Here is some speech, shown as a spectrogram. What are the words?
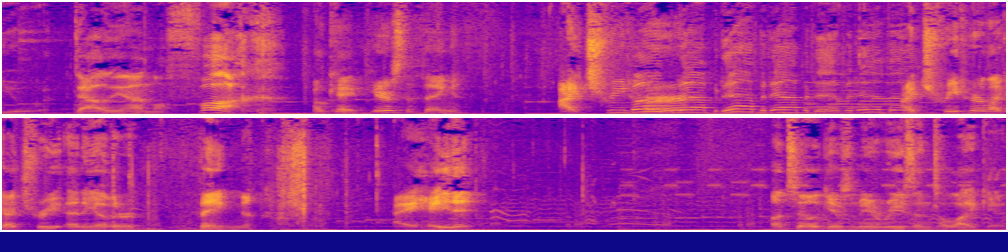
You Italiano fuck. Okay, here's the thing. I treat her. I treat her like I treat any other thing. I hate it until it gives me a reason to like it.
